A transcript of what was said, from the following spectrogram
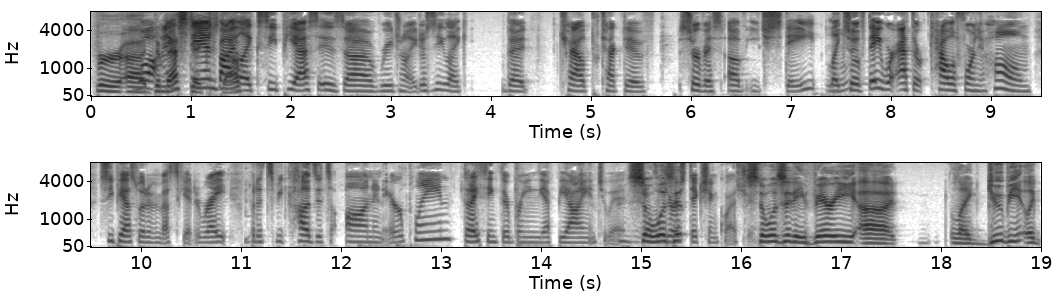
for uh, well, domestic I stand stuff. by like CPS is a regional agency, like the Child Protective Service of each state. Like, Mm-hmm. so if they were at their California home, CPS would have investigated, right? But it's because it's on an airplane that I think they're bringing the FBI into it. So It's a was it- jurisdiction question? So was it a very uh like dubious like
